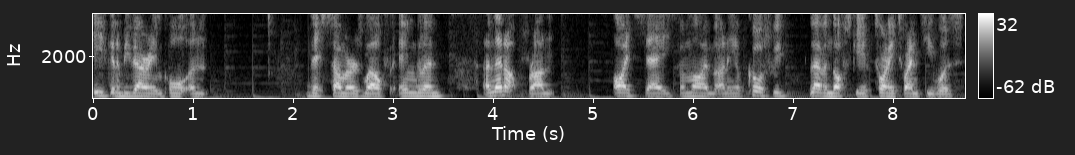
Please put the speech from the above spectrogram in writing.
he's going to be very important this summer as well for England. And then up front, I'd say for my money, of course, we Lewandowski of 2020 was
